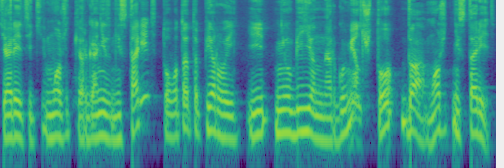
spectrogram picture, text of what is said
теоретики, может ли организм не стареть, то вот это первый и неубиенный аргумент, что да, может не стареть.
